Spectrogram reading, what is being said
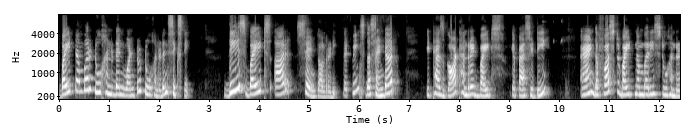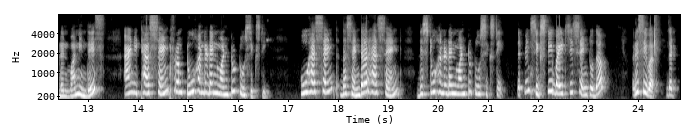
byte number 201 to 260 these bytes are sent already. That means the sender it has got 100 bytes capacity. And the first byte number is 201 in this. And it has sent from 201 to 260 who has sent? The sender has sent this 201 to 260 that means 60 bytes is sent to the receiver. That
